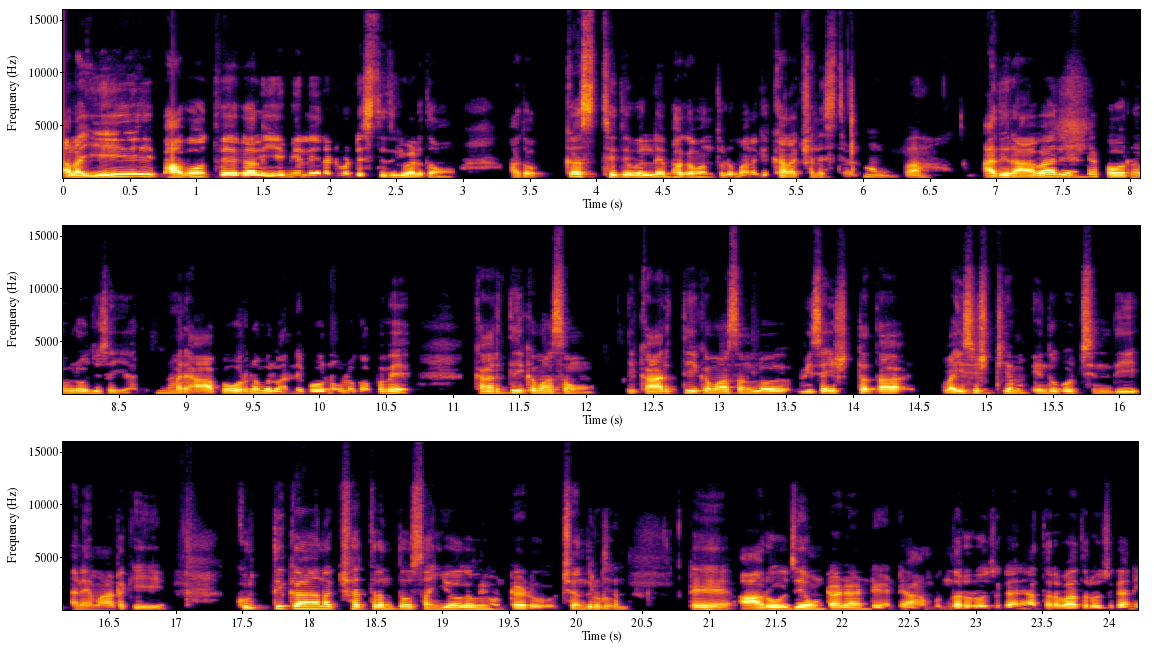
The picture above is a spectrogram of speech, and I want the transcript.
అలా ఏ భావోద్వేగాలు ఏమీ లేనటువంటి స్థితికి వెళతాం. అదొక్క స్థితి వల్లే భగవంతుడు మనకి కనెక్షన్ ఇస్తాడు. అది రావాలి అంటే పౌర్ణమి రోజు చెయ్యాలి. నా. మరి ఆ పౌర్ణములు అన్ని పౌర్ణములు గొప్పవే. కార్తీక మాసం ఈ కార్తీక మాసంలో విశిష్టత వైశిష్ట్యం ఎందుకు వచ్చింది అనే మాటకి కృత్తికా నక్షత్రంతో సంయోగమే ఉంటాడు చంద్రుడు. అంటే ఆ రోజే ఉంటాడా అంటే అంటే ఆ ముందర రోజు కానీ ఆ తర్వాత రోజు కానీ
